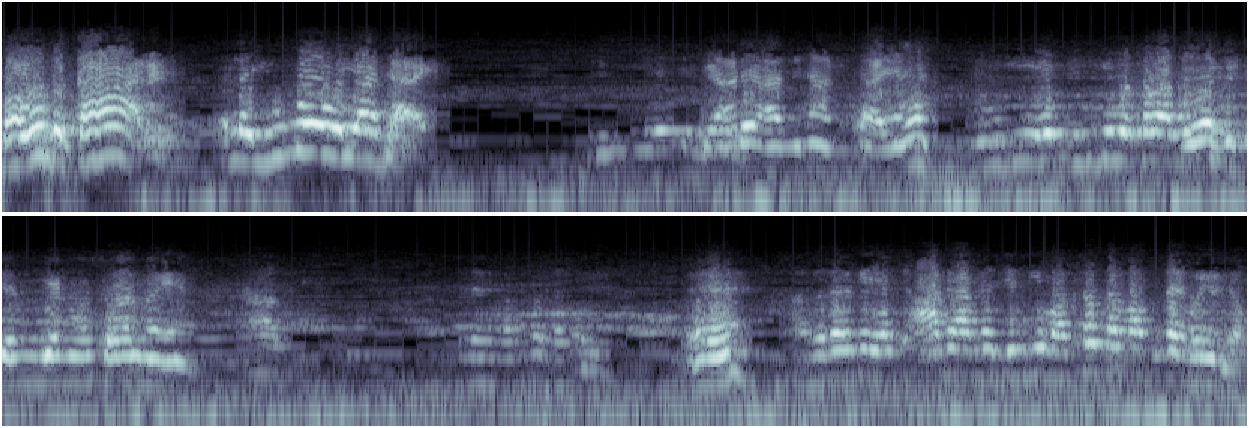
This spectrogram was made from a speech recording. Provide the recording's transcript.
બહુત કાલ એટલે યુગો વયા જાય ત્યારે આ જ્ઞાન થાય જિંદગી નો સવાલ નહીં? આ જાવ.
